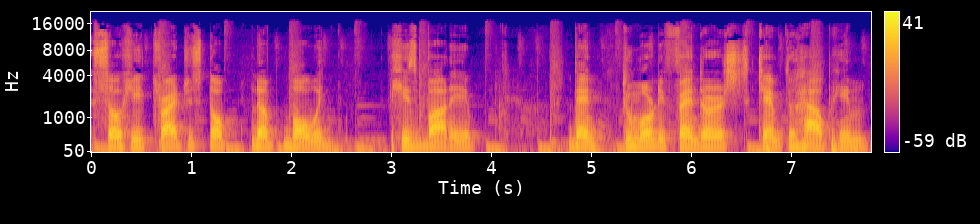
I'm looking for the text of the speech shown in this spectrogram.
So he tried to stop the ball with his body. Then two more defenders came to help him.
